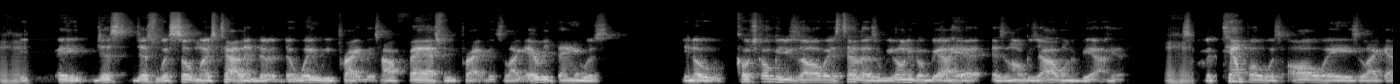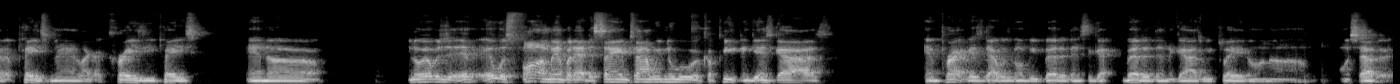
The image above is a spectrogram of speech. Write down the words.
Mm-hmm. Hey, just just with so much talent, the the way we practice, how fast we practice, like everything was. You know, Coach Coker used to always tell us, "We only gonna be out here as long as y'all want to be out here." Mm-hmm. So the tempo was always like at a pace, man, like a crazy pace, and uh, you know, it was it, it was fun, man. But at the same time, we knew we were competing against guys in practice that was going to be better than the better than the guys we played on um, on Saturday.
